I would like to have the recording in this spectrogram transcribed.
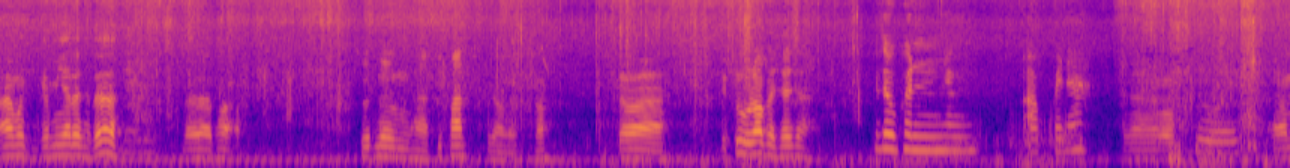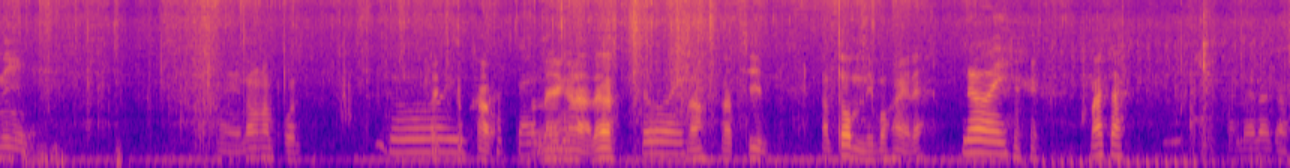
อ่ามากินกับเมียได้เถอะเด้อได้แล้วพอชุดหนึ่งหาสิบพันเดี๋ยวเลยเนาะแต่ว่าติดตู้เราไปใช้จ้ะพี่ตูเพิ่นยังออกไปนะนะครับโดยอันนี้ ให้น้องน้ำผลโดไปยกับข้าวขอบใจตอนแรงกันละเด้อโดยเนาะรับชิ้นน้ำต้มนี่บ่ให้เด้อโดยมาจ้ะทำได้แล้วกัน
